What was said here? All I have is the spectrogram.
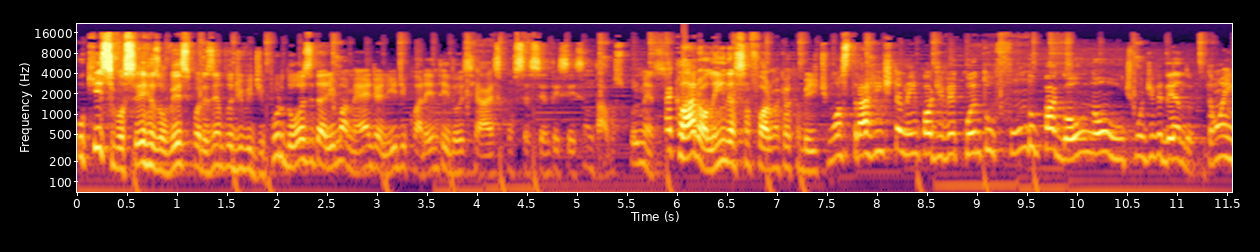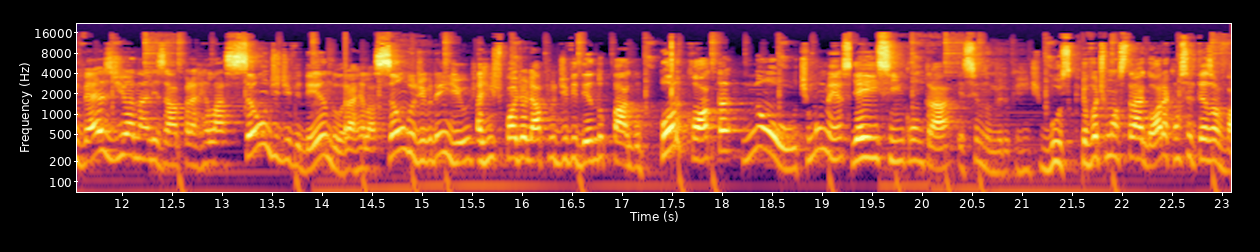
O que, se você resolvesse, por exemplo, dividir por 12, daria uma média ali de R$ 42,66 por mês. É claro, além dessa forma que eu acabei de te mostrar, a gente também pode ver quanto o fundo pagou no último dividendo. Então, ao invés de analisar para a relação de dividendo, para a relação do dividend yield, a gente pode olhar para o dividendo pago por cota no último mês e aí sim encontrar esse número que a gente busca. Eu vou te mostrar agora, com certeza vai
